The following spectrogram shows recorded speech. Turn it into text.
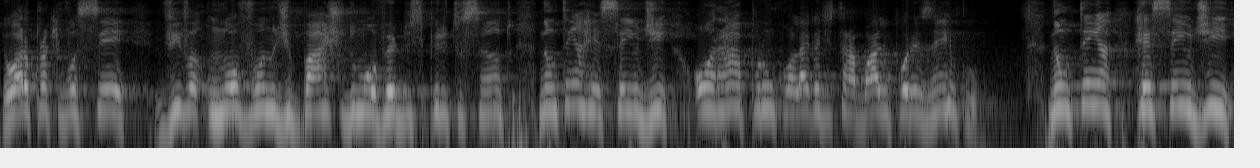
Eu oro para que você viva um novo ano debaixo do mover do Espírito Santo. Não tenha receio de orar por um colega de trabalho, por exemplo. Não tenha receio de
